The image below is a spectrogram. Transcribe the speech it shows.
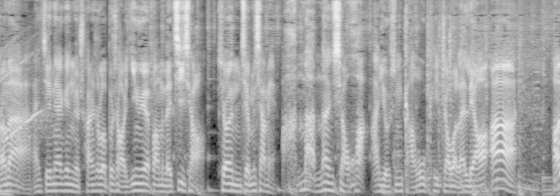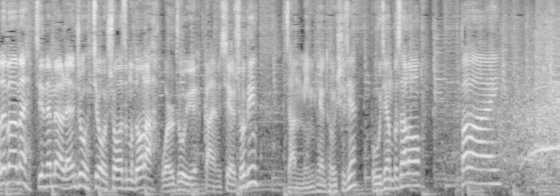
朋友们，今天给你们传授了不少音乐方面的技巧，希望你节目下面啊慢慢消化啊，有什么感悟可以找我来聊啊。好嘞，朋友们，今天没有连住，就说这么多了。我是朱宇，感谢收听，咱们明天同一时间不见不散喽，拜拜。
